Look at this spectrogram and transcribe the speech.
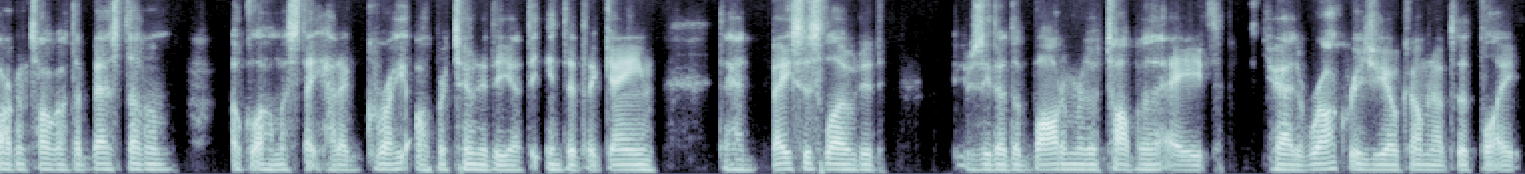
Arkansas got the best of them. Oklahoma State had a great opportunity at the end of the game. They had bases loaded. It was either the bottom or the top of the eighth. You had Roc Riggio coming up to the plate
